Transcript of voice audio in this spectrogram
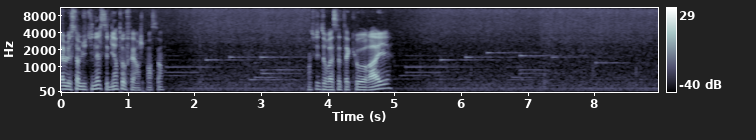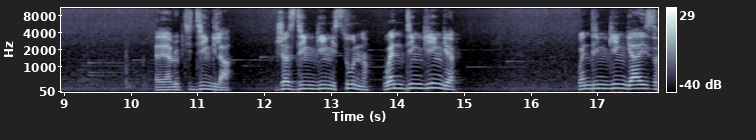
Là, le sol du tunnel, c'est bientôt fait, hein, je pense. hein. Ensuite, on va s'attaquer au rail. Elle est là, le petit ding là. Just dinging soon. When dinging? When dinging, guys?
